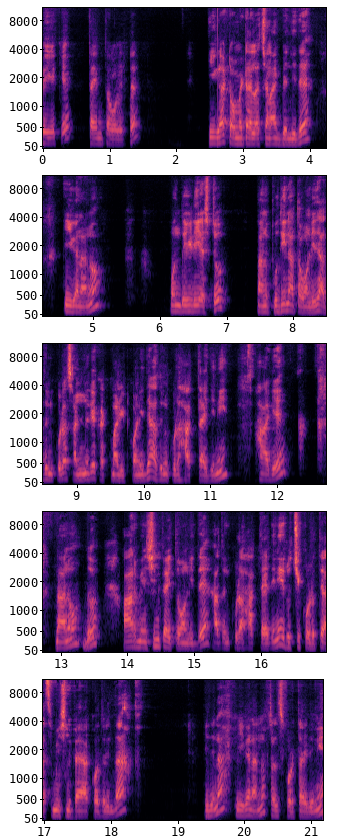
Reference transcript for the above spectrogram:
ಬೇಯಕ್ಕೆ ಟೈಮ್ ತಗೊಳುತ್ತೆ. ಈಗ ಟೊಮೆಟೊ ಎಲ್ಲ ಚೆನ್ನಾಗಿ ಬೆಂದಿದೆ. ಈಗ ನಾನು ಒಂದು ಹಿಡಿಯಷ್ಟು ನಾನು ಪುದೀನ ತಗೊಂಡಿದ್ದೆ, ಅದನ್ನು ಕೂಡ ಸಣ್ಣಗೆ ಕಟ್ ಮಾಡಿ ಇಟ್ಕೊಂಡಿದ್ದೆ, ಅದನ್ನು ಕೂಡ ಹಾಕ್ತಾ ಇದ್ದೀನಿ. ಹಾಗೆ ನಾನು ಒಂದು ಆರು ಮೆಣಸಿನ್ಕಾಯಿ ತಗೊಂಡಿದ್ದೆ, ಅದನ್ನು ಕೂಡ ಹಾಕ್ತಾ ಇದ್ದೀನಿ. ರುಚಿ ಕೊಡುತ್ತೆ ಹಸಿಮೆಣಸಿನ್ಕಾಯಿ ಹಾಕೋದ್ರಿಂದ. ಇದನ್ನ ಈಗ ನಾನು ಕಲ್ಸ್ಕೊಡ್ತಾ ಇದ್ದೀನಿ.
